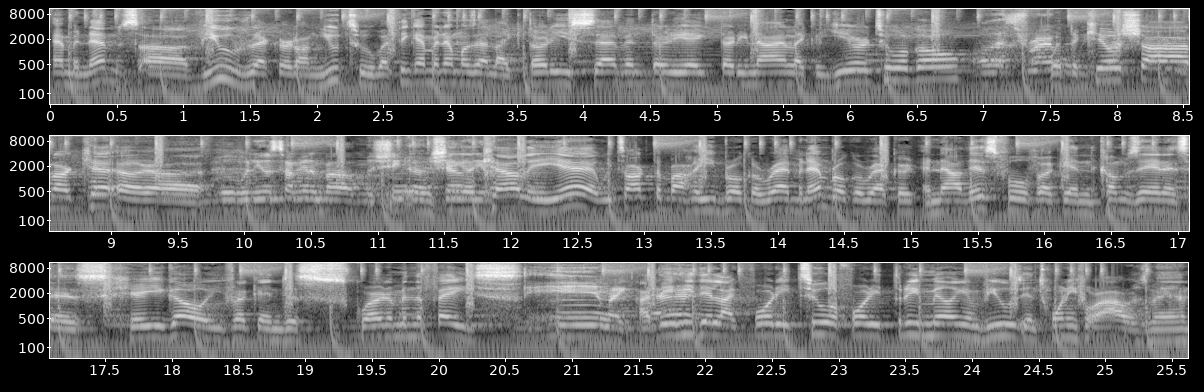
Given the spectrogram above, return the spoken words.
Eminem's uh, views record on YouTube. I think Eminem was at like 37, 38, 39, like a year or two ago. Oh, that's right. With the kill shot, Arquette, uh, when he was talking about Machine Gun Machine Kelly. Kelly, yeah, we talked about how he broke a record, Eminem broke a record, and now this fool fucking comes in and says, "Here you go." He fucking just squirt him in the face. Damn, like I think he did like 42 or 43 million views in 24 hours, man.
